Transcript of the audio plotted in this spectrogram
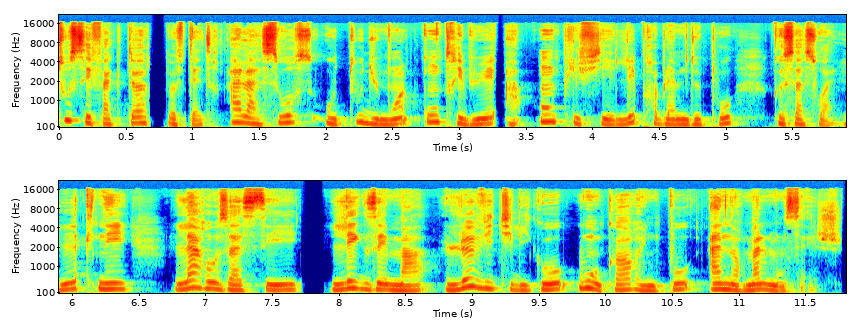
tous ces facteurs peuvent être à la source ou tout du moins contribuer à amplifier les problèmes de peau, que ce soit l'acné, la rosacée, l'eczéma, le vitiligo ou encore une peau anormalement sèche.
